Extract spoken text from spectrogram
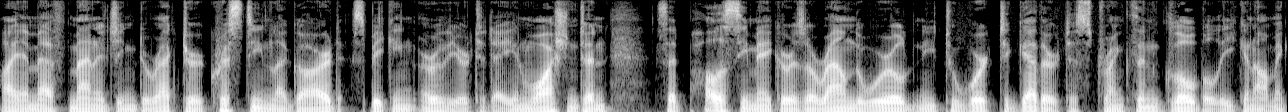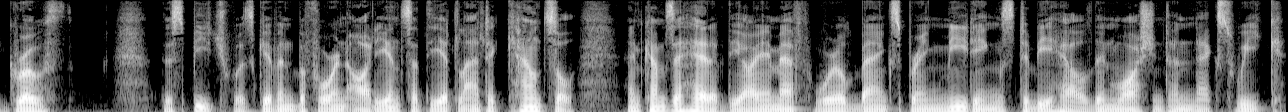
IMF Managing Director Christine Lagarde, speaking earlier today in Washington, said policymakers around the world need to work together to strengthen global economic growth. The speech was given before an audience at the Atlantic Council and comes ahead of the IMF World Bank Spring meetings to be held in Washington next week.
